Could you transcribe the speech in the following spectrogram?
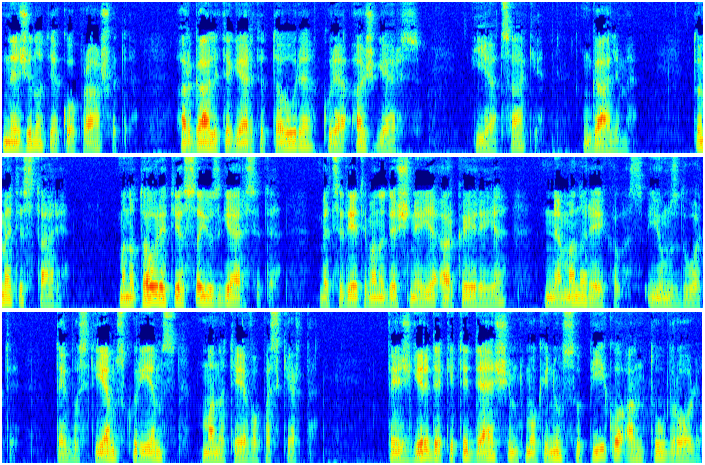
nežinote, ko prašote, ar galite gerti taurę, kurią aš gersiu. Jie atsakė, galime. Tuomet jis tarė, mano taurė tiesa jūs gersite, bet sėdėti mano dešinėje ar kairėje ne mano reikalas jums duoti, tai bus tiems, kuriems mano tėvo paskirta. Tai išgirdę kiti dešimt mokinių supyko ant tų brolių.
